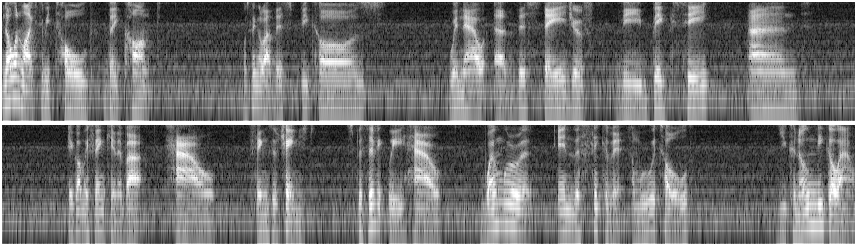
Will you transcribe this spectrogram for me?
no one likes to be told they can't. I was thinking about this because we're now at this stage of the big C, and it got me thinking about how things have changed. Specifically, how when we were in the thick of it and we were told you can only go out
